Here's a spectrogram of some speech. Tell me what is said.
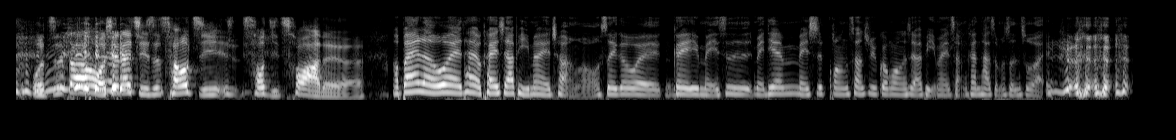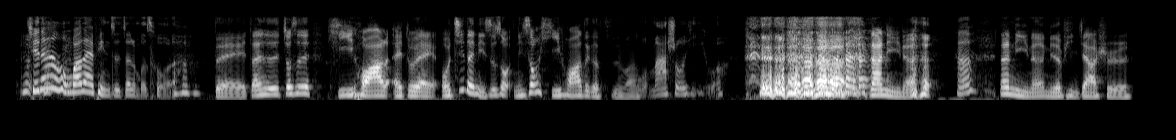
我知道，我现在其实超级超级差的。哦，by the way，他有开虾皮卖场哦，所以各位可以每次每天没事逛上去逛逛虾皮卖场，看他什么生出来。其实那个红包袋品质真的不错了。对，但是就是“稀花”了。哎，对，我记得你是说你是用“稀花”这个字吗？我妈说“稀花”。那你呢？啊？那你呢？你的评价是？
